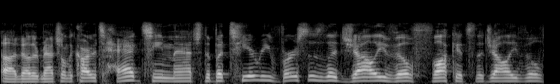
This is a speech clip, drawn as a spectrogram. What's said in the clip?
Another match on the card, a tag team match. The Batiri versus the Jollyville Fuckets. The Jollyville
